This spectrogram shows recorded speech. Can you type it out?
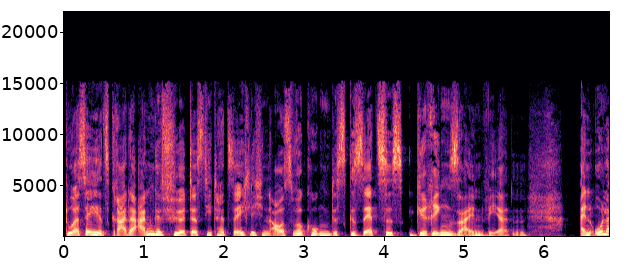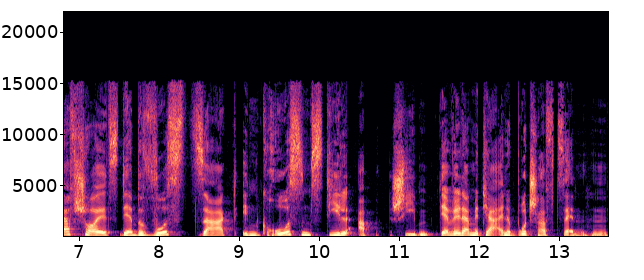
Du hast ja jetzt gerade angeführt, dass die tatsächlichen Auswirkungen des Gesetzes gering sein werden. Ein Olaf Scholz, der bewusst sagt, in großem Stil abschieben, der will damit ja eine Botschaft senden.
